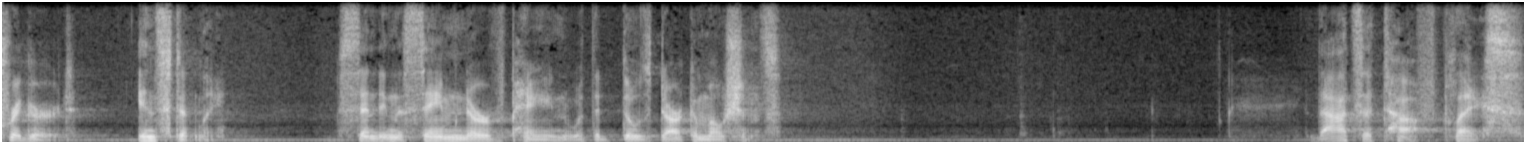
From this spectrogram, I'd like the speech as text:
triggered instantly, sending the same nerve pain with the, those dark emotions. That's a tough place.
